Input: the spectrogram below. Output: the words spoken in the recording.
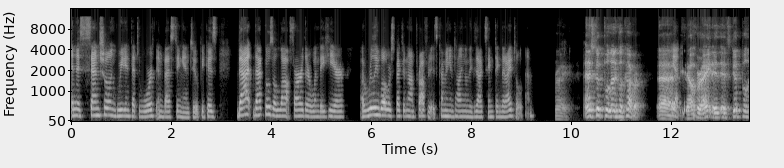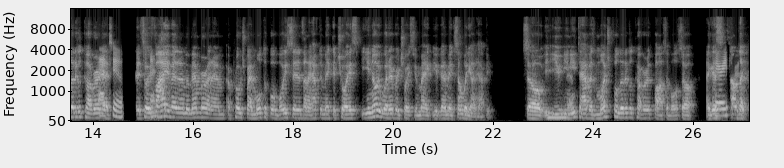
an essential ingredient that's worth investing into because that that goes a lot farther when they hear a really well-respected nonprofit is coming and telling them the exact same thing that I told them. Right. And it's good political cover. Uh, yes. you know, right? It, it's good political cover. That, that too. And so if I, and I'm a member and I'm approached by multiple voices and I have to make a choice, you know, whatever choice you make, you're going to make somebody unhappy. So you, you yeah. need to have as much political cover as possible. So I guess Very it sounds true. like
